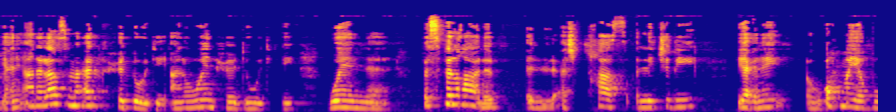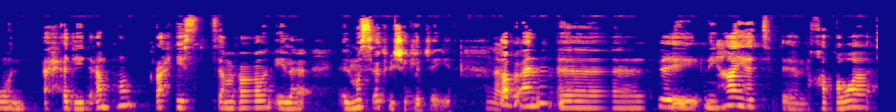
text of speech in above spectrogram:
يعني أنا لازم أعرف حدودي أنا وين حدودي؟ وين؟ بس في الغالب الأشخاص اللي كذي يعني وهم يبون أحد يدعمهم راح يستمعون إلى المسعف بشكل جيد. نعم. طبعا آه، في نهاية الخطوات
